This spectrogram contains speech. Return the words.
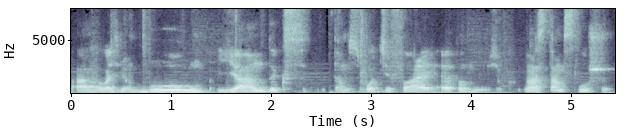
Э, возьмем Boom, Яндекс, там Spotify, Apple Music. Нас там слушают.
